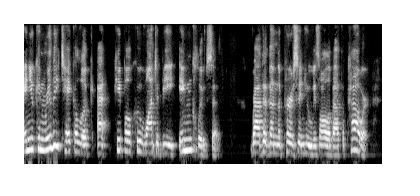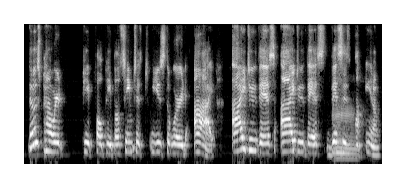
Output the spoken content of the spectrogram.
And you can really take a look at people who want to be inclusive rather than the person who is all about the power. Those power people people seem to use the word I. I do this. I do this. This mm. is you know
